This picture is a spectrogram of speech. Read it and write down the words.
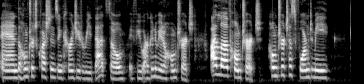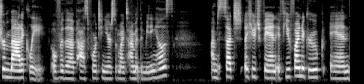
and the home church questions encourage you to read that. So if you are going to be at a home church, I love home church. Home church has formed me dramatically over the past 14 years of my time at the meeting house. I'm such a huge fan. If you find a group and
